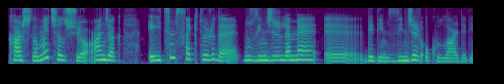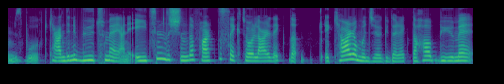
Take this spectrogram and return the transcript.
karşılamaya çalışıyor. Ancak eğitim sektörü de bu zincirleme e, dediğimiz zincir okullar dediğimiz bu kendini büyütme yani eğitim dışında farklı sektörlerde da, e, kar amacı güderek daha büyüme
